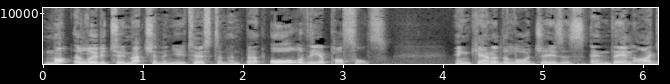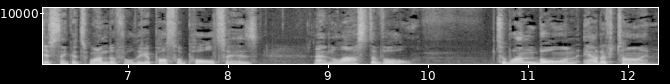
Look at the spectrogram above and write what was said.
not alluded to much in the New Testament, but all of the apostles encountered the Lord Jesus. And then I just think it's wonderful. The Apostle Paul says, And last of all, to one born out of time,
